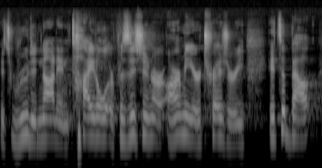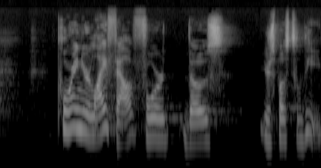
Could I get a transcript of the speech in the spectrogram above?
It's rooted not in title or position or army or treasury. It's about pouring your life out for those you're supposed to lead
